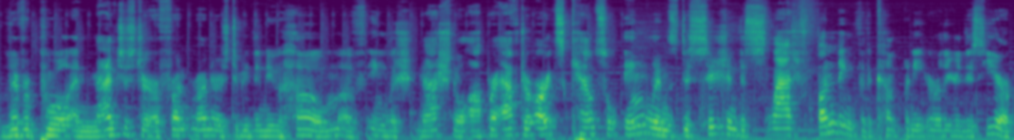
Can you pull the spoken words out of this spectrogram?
Liverpool and Manchester are frontrunners to be the new home of English National Opera after Arts Council England's decision to slash funding for the company earlier this year.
